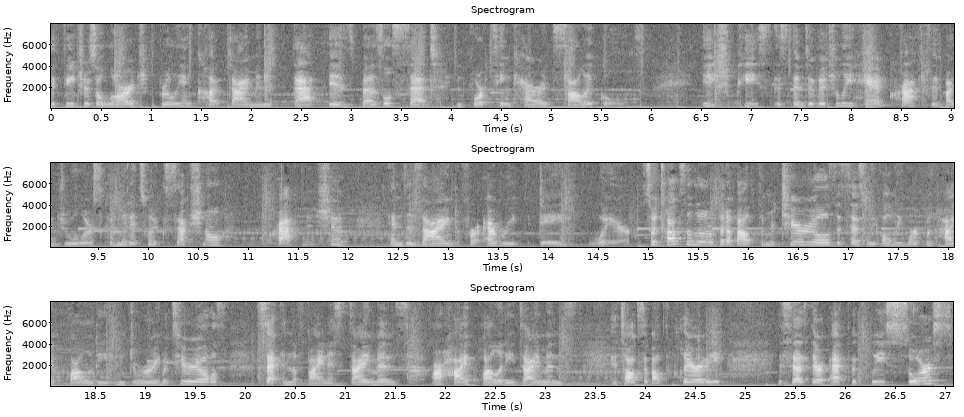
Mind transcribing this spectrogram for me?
it features a large, brilliant cut diamond that is bezel set in 14 karat solid gold. Each piece is individually handcrafted by jewelers committed to exceptional craftsmanship and designed for everyday wear. So it talks a little bit about the materials. It says we only work with high quality enduring materials set in the finest diamonds, our high quality diamonds. It talks about the clarity. It says they're ethically sourced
